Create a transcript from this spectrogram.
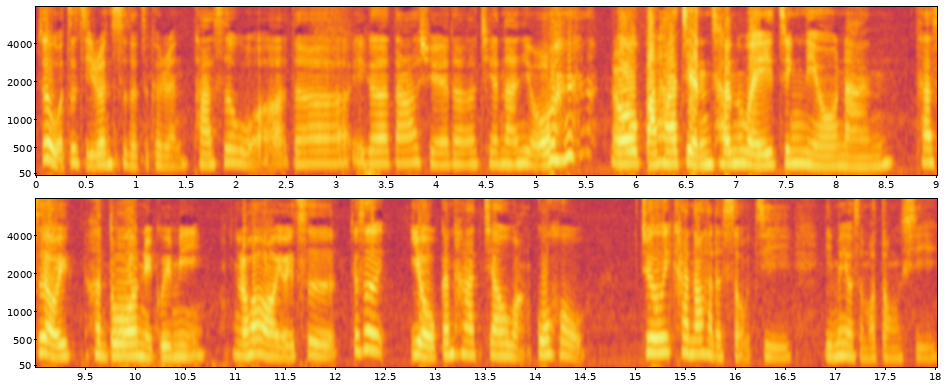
就是我自己认识的这个人，他是我的一个大学的前男友，然后把他简称为金牛男。他是有一很多女闺蜜，然后有一次就是有跟他交往过后，就会看到他的手机里面有什么东西。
